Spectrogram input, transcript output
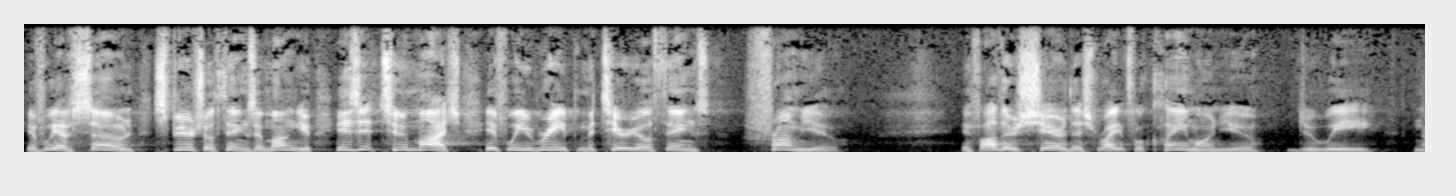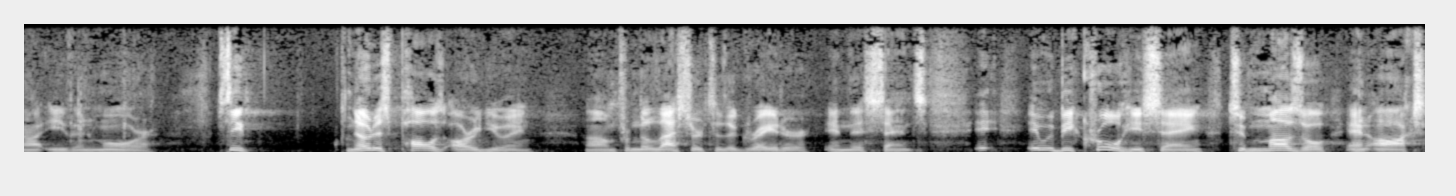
If we have sown spiritual things among you, is it too much if we reap material things from you? If others share this rightful claim on you, do we not even more? See, notice Paul's arguing um, from the lesser to the greater in this sense. It, it would be cruel, he's saying, to muzzle an ox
